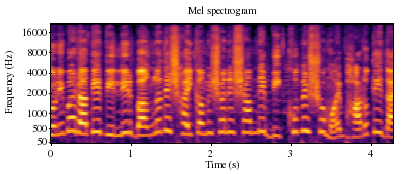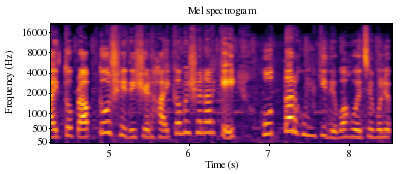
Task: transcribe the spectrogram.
শনিবার রাতে দিল্লির বাংলাদেশ হাইকমিশনের সামনে বিক্ষোভের সময় ভারতে দায়িত্বপ্রাপ্ত সে দেশের হাইকমিশনারকে হত্যার হুমকি দেওয়া হয়েছে বলে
